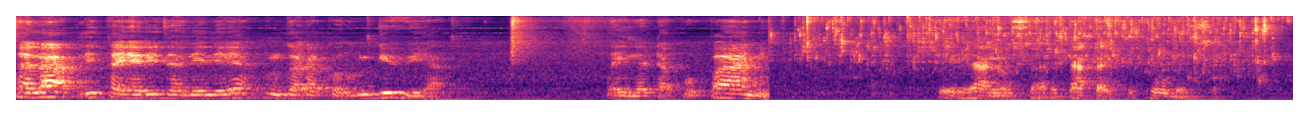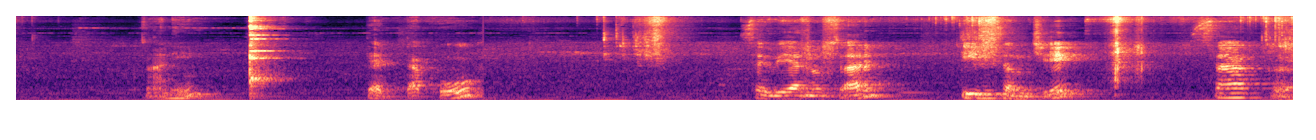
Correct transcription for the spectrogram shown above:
चला आपली तयारी झालेली आहे. आपण गरा करून घेऊया. पहिलं टाकू पाणी. त्यानुसार टाकायचं थोडंसं. आणि त्यात टाकू चवीनुसार तीन चमचे साखर.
